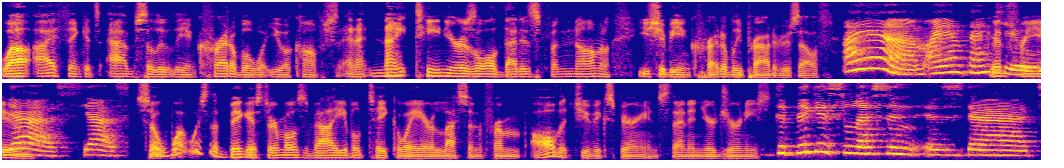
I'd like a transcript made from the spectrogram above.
Well, I think it's absolutely incredible what you accomplished. And at 19 years old, that is phenomenal. You should be incredibly proud of yourself. I am. I am. Thank Good you. for you. Yes. Yes. So, what was the biggest or most valuable takeaway or lesson from all that you've experienced then in your journeys? The biggest lesson is that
